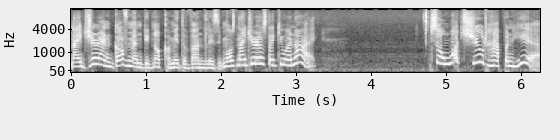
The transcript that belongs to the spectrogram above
Nigerian government did not commit the vandalism. It was Nigerians like you and I. So, what should happen here?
